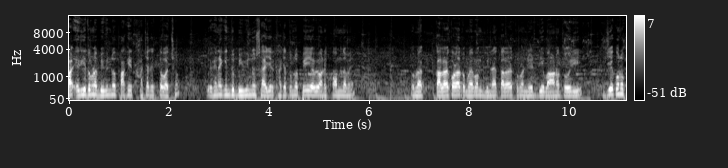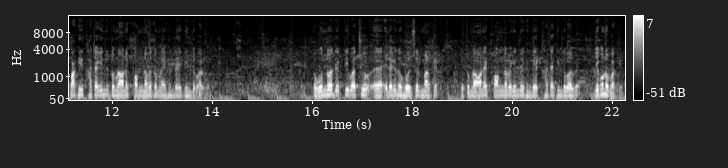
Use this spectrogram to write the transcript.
আর এদিকে তোমরা বিভিন্ন পাখির খাঁচা দেখতে পাচ্ছ। তো এখানে কিন্তু বিভিন্ন সাইজের খাঁচা তোমরা পেয়ে যাবে অনেক কম দামে। তোমরা কালার করা তোমরা এবং বিনা কালারে তোমরা নেট দিয়ে বানানো তৈরি যে কোনো পাখির খাঁচা কিন্তু তোমরা অনেক কম দামে তোমরা এখান থেকে কিনতে পারবে। তো বন্ধুরা দেখতেই পাচ্ছ এটা কিন্তু হোলসেল মার্কেট তো তোমরা অনেক কম দামে কিন্তু এখান থেকে খাঁচা কিনতে পারবে যে কোনো পাখির।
